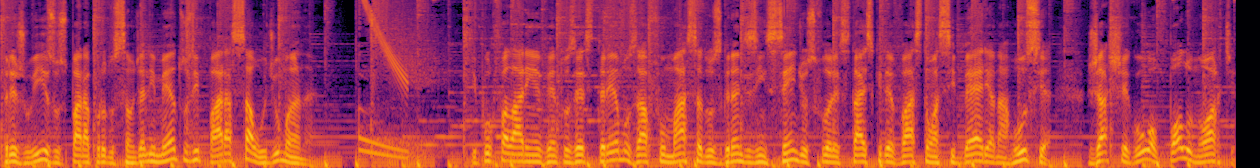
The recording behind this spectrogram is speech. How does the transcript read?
prejuízos para a produção de alimentos e para a saúde humana. E por falar em eventos extremos, a fumaça dos grandes incêndios florestais que devastam a Sibéria, na Rússia, já chegou ao Polo Norte,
